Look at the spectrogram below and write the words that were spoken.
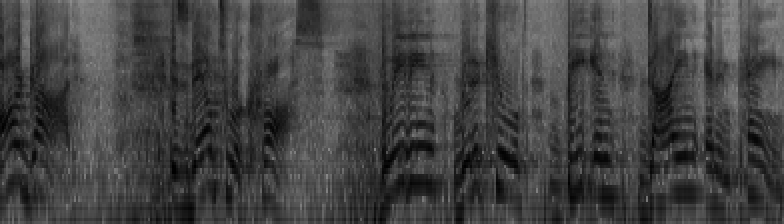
Our God is nailed to a cross, bleeding, ridiculed, beaten, dying, and in pain,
